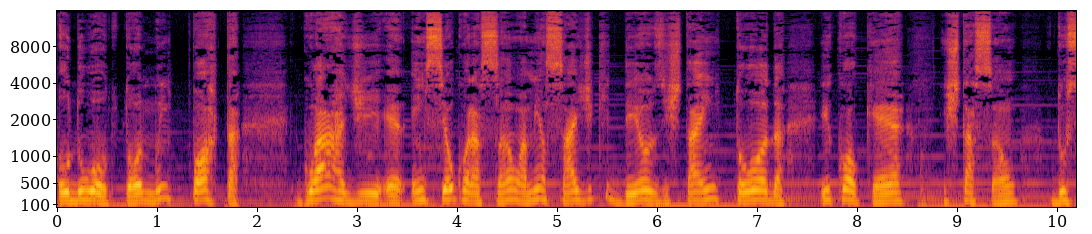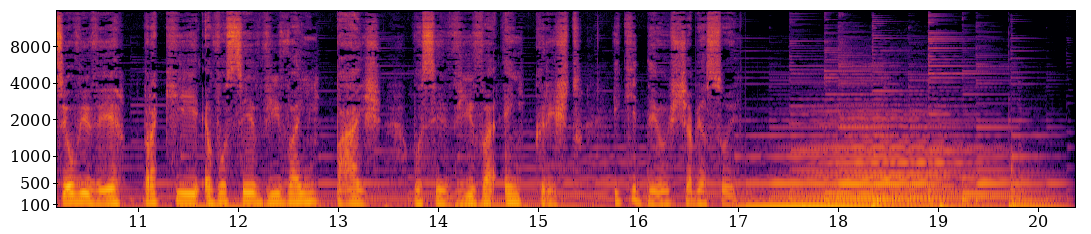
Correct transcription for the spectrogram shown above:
ou do outono, não importa. Guarde é, em seu coração a mensagem de que Deus está em toda e qualquer estação do seu viver, para que você viva em paz, você viva em Cristo e que Deus te abençoe.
